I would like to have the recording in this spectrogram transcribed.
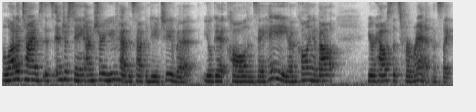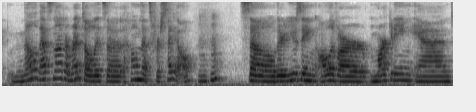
A lot of times it's interesting. I'm sure you've had this happen to you too, but you'll get called and say, Hey, I'm calling about your house that's for rent. It's like, No, that's not a rental, it's a home that's for sale. Mm-hmm. So they're using all of our marketing and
